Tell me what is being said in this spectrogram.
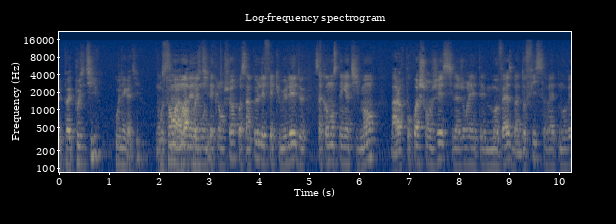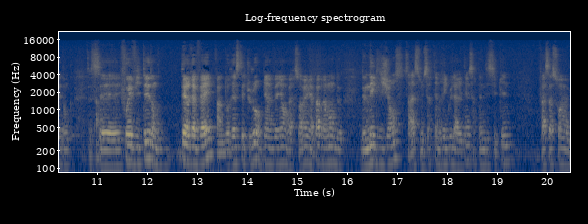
elle peut être positive ou négative. C'est un élément déclencheur, c'est un peu l'effet cumulé de ça commence négativement, bah alors pourquoi changer si la journée était mauvaise? Bah D'office, ça va être mauvais. Donc il faut éviter donc, dès le réveil de rester toujours bienveillant envers soi-même. Il n'y a pas vraiment de, de, négligence, ça reste une certaine régularité, une certaine discipline face à soi-même.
